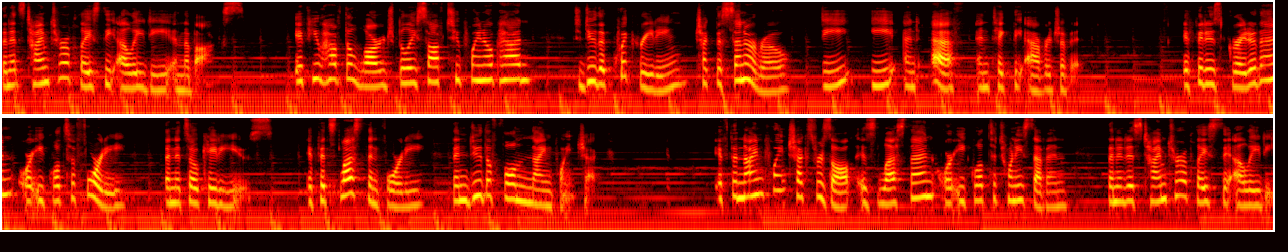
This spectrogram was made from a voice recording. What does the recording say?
then it's time to replace the LED in the box. If you have the large BiliSoft 2.0 pad, to do the quick reading, check the center row, D, E, and F, and take the average of it. If it is greater than or equal to 40, then it's okay to use. If it's less than 40, then do the full 9-point check. If the 9-point check's result is less than or equal to 27, then it is time to replace the LED.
